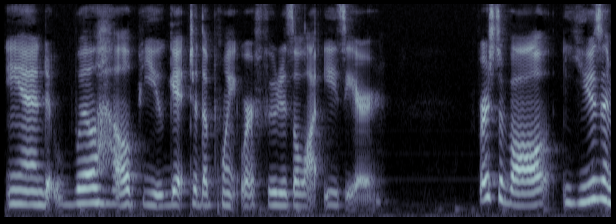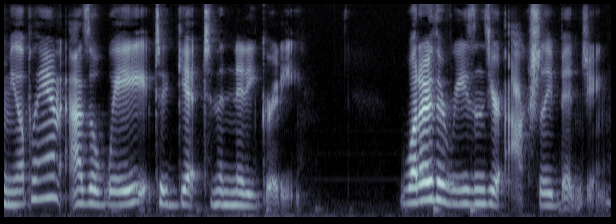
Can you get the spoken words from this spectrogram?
and will help you get to the point where food is a lot easier? First of all, use a meal plan as a way to get to the nitty gritty. What are the reasons you're actually binging?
